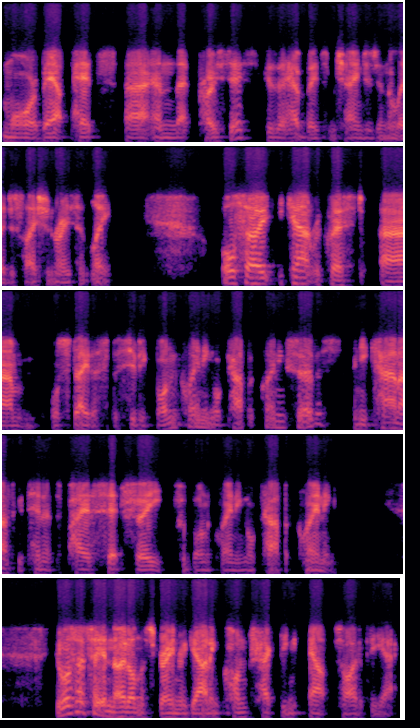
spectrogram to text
more about pets uh, and that process because there have been some changes in the legislation recently. Also, you can't request um, or state a specific bond cleaning or carpet cleaning service, and you can't ask a tenant to pay a set fee for bond cleaning or carpet cleaning. You'll also see a note on the screen regarding contracting outside of the Act.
